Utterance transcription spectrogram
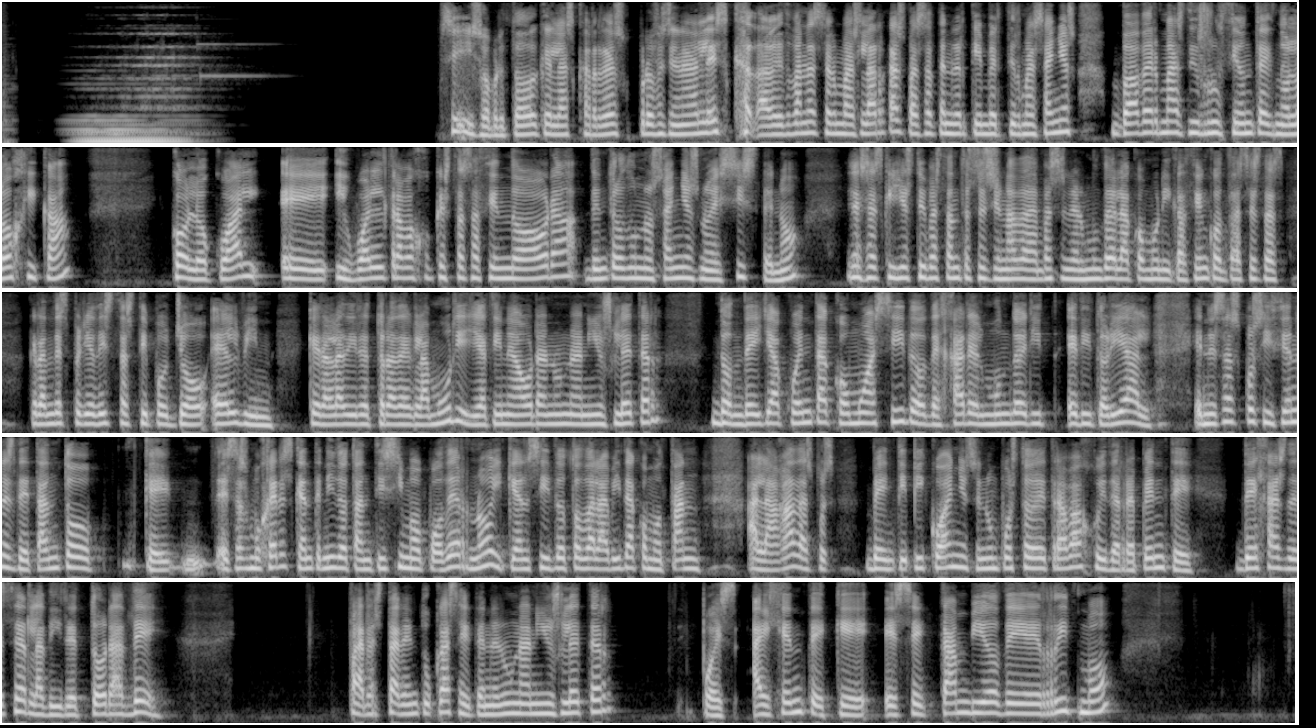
Sí, sobre todo que las carreras profesionales cada vez van a ser más largas, vas a tener que invertir más años, va a haber más disrupción tecnológica, con lo cual eh, igual el trabajo que estás haciendo ahora dentro de unos años no existe, ¿no? Ya sabes que yo estoy bastante obsesionada además en el mundo de la comunicación con todas estas grandes periodistas tipo Joe Elvin, que era la directora de Glamour y ella tiene ahora en una newsletter donde ella cuenta cómo ha sido dejar el mundo editorial en esas posiciones de tanto que esas mujeres que han tenido tantísimo poder, ¿no? Y que han sido toda la vida como tan halagadas, pues veintipico años en un puesto de trabajo y de repente dejas de ser la directora de para estar en tu casa y tener una newsletter, pues hay gente que ese cambio de ritmo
